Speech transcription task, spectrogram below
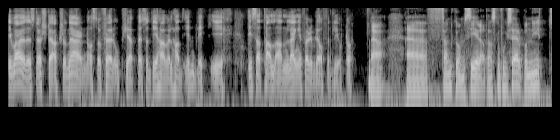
De var jo den største aksjonæren også før oppkjøpet, så de har vel hatt innblikk i disse tallene lenge før de ble offentliggjort. òg. Ja. Uh, Funcom sier at de skal fokusere på nytt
